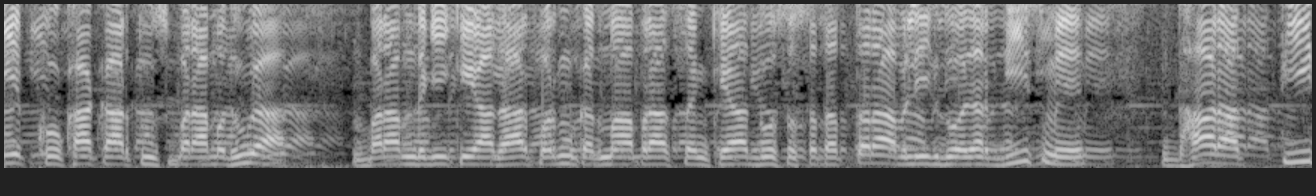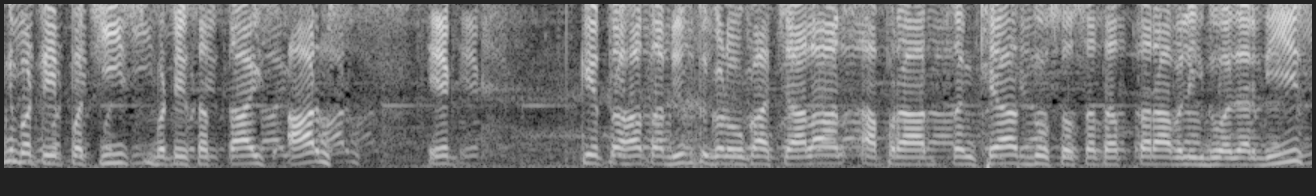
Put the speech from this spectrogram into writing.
एक खोखा कारतूस बरामद हुआ। बरामदगी के आधार पर मुकदमा अपराध संख्या दो सौ सतहत्तर अबलीग दो हज़ार बीस में धारा तीन बटे पच्चीस बटे सत्ताईस आर्म्स एक के तहत अभियुक्त गणों का चालान अपराध संख्या दो सौ सतहत्तर अबलिक दो हज़ार बीस,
